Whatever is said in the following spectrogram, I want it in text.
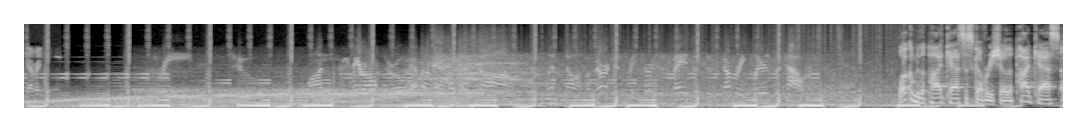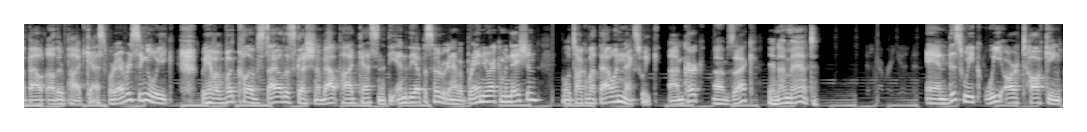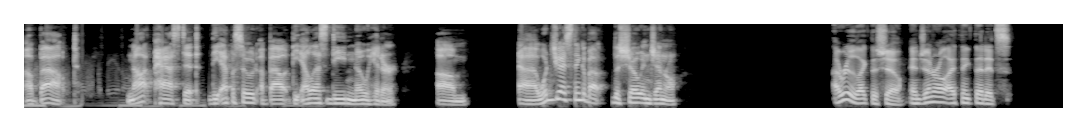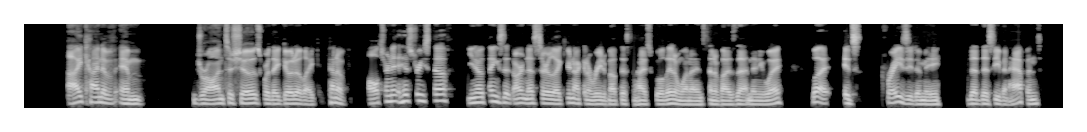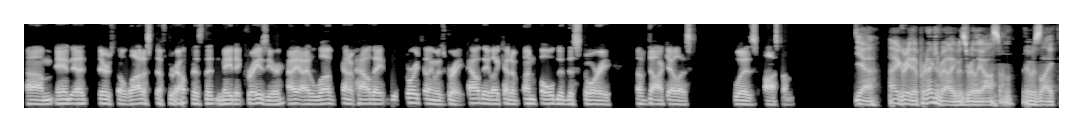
Discovery. Three, two, one, zero, zero. Liftoff. Liftoff. Americans return to space as Discovery clears the tower. Welcome to the Podcast Discovery Show, the podcast about other podcasts, where every single week we have a book club style discussion about podcasts. And at the end of the episode, we're going to have a brand new recommendation. And we'll talk about that one next week. I'm Kirk. I'm Zach. And I'm Matt. And this week we are talking about Not Past It, the episode about the LSD no hitter. Um, uh, what did you guys think about the show in general? I really like this show. In general, I think that it's, I kind of am drawn to shows where they go to like kind of alternate history stuff, you know, things that aren't necessarily like you're not going to read about this in high school. They don't want to incentivize that in any way. But it's crazy to me that this even happened. Um, and uh, there's a lot of stuff throughout this that made it crazier. I, I love kind of how they, the storytelling was great, how they like kind of unfolded the story of Doc Ellis was awesome. Yeah, I agree. The production value was really awesome. It was like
